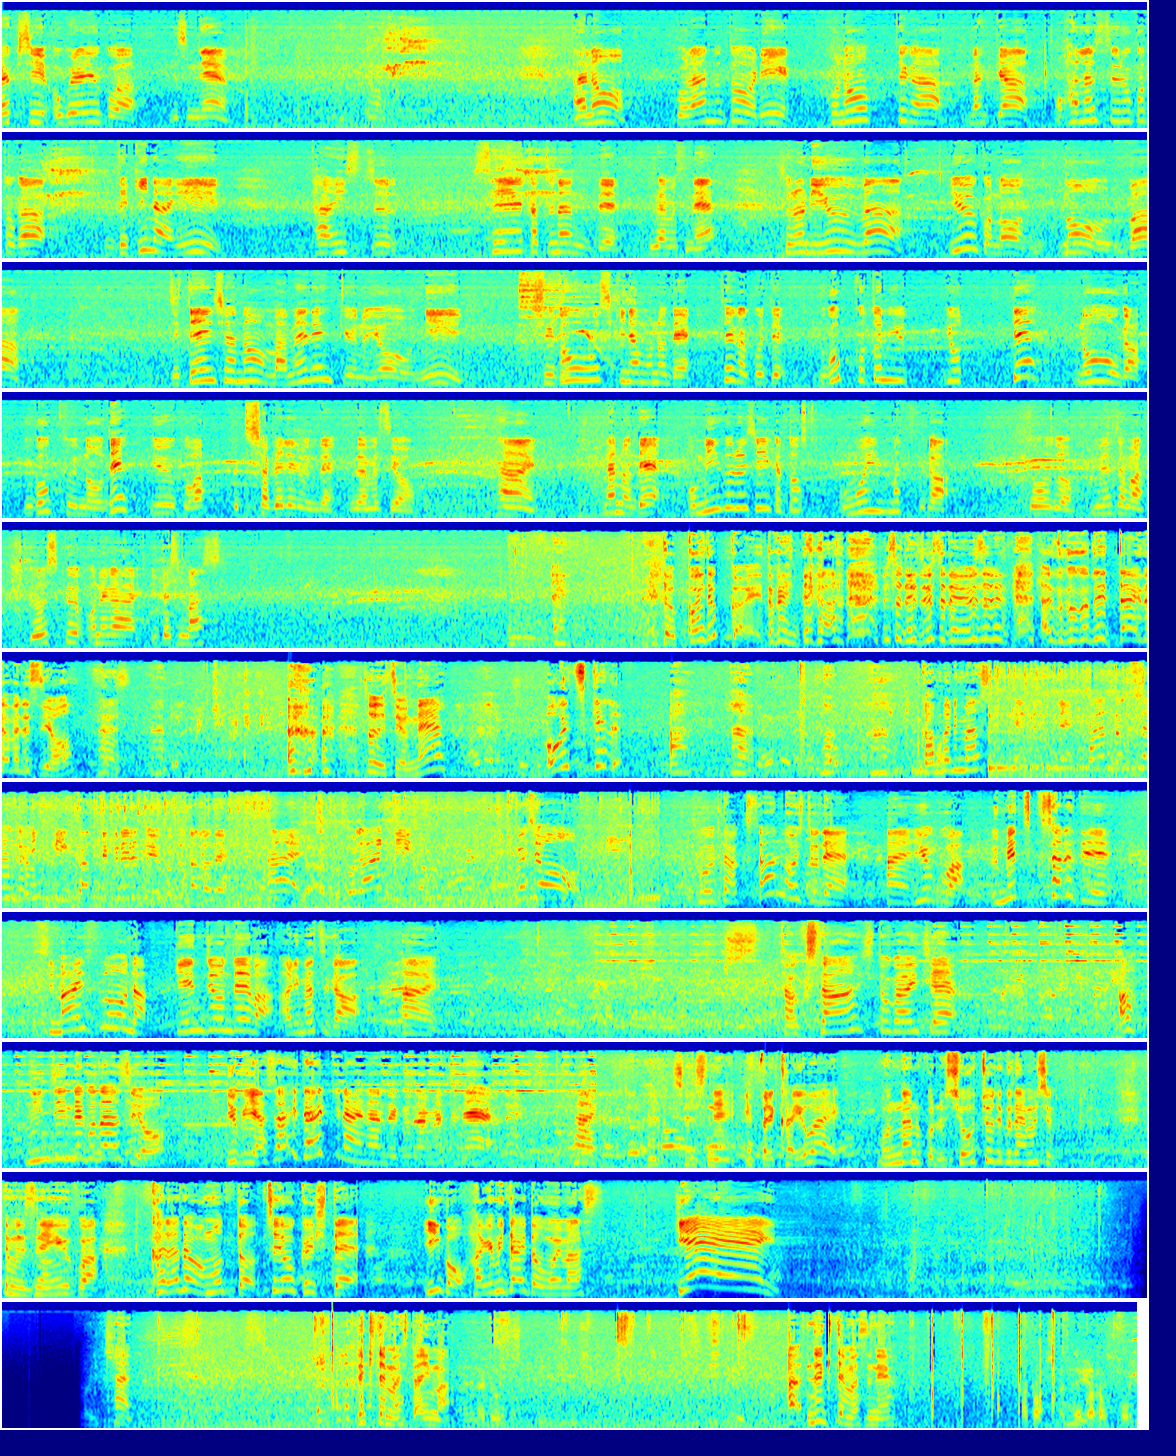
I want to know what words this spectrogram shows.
私小倉優子はですね、あのご覧の通りこの手がなきゃお話しすることができない体質生活なんでございますね。その理由は優子の脳は自転車の豆電球のように手動式なもので手がこうやって動くことによって脳が動くので優子はこうやって喋れるんでございますよはいなのでお見苦しいかと思いますがどうぞ皆様よろしくお願いいたしますええっと、こいどっこいとか言って、嘘です、嘘です、嘘です、あここ絶対ダメですよ。はい。そうですよね。追いつける。あ、はい。頑張ります。えっとですね、監督さんが一品買ってくれるということなので、はい。ご覧に行きましょう。すごいたくさんの人で、はい、優子は埋め尽くされてしまいそうな現状ではありますが、はい。たくさん人がいてあ人参でございますよよく野菜大嫌いなんでございますね。はい。そうですね。やっぱりか弱い女の子の象徴でございます。でもですねゆう子は体をもっと強くして以後励みたいと思います。イエーイ！はい。できてました今。はいどうぞ。あできてますね。片もう片っぽ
